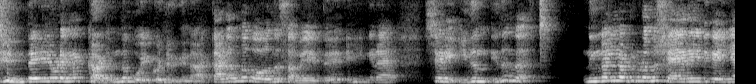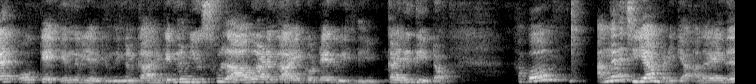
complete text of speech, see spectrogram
ചിന്തയിലൂടെ ഇങ്ങനെ കടന്നു പോയിക്കൊണ്ടിരിക്കുന്നു. ആ കടന്നു പോകുന്ന സമയത്ത് എനിക്കിങ്ങനെ ശരി ഇത് ഇത് നിങ്ങളിലോട്ട് കൂടെ ഒന്ന് ഷെയർ ചെയ്ത് കഴിഞ്ഞാൽ ഓക്കെ എന്ന് വിചാരിക്കുന്നു. നിങ്ങൾക്ക് ആർക്കെങ്കിലും യൂസ്ഫുൾ ആവുകയാണെങ്കിൽ ആയിക്കോട്ടെ എന്ന് വിചാരി കരുതി കേട്ടോ. അപ്പോൾ അങ്ങനെ ചെയ്യാൻ പഠിക്കുക അതായത്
